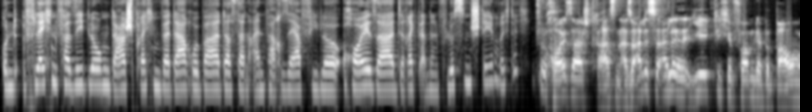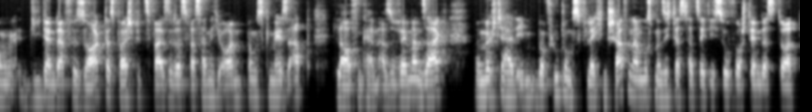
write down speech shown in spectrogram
Und Flächenversiedlung, da sprechen wir darüber, dass dann einfach sehr viele Häuser direkt an den Flüssen stehen, richtig? Häuser, Straßen, also alles, alle jegliche Form der Bebauung, die dann dafür sorgt, dass beispielsweise das Wasser nicht ordnungsgemäß ablaufen kann. Also wenn man sagt, man möchte halt eben Überflutungsflächen schaffen, dann muss man sich das tatsächlich so vorstellen, dass dort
